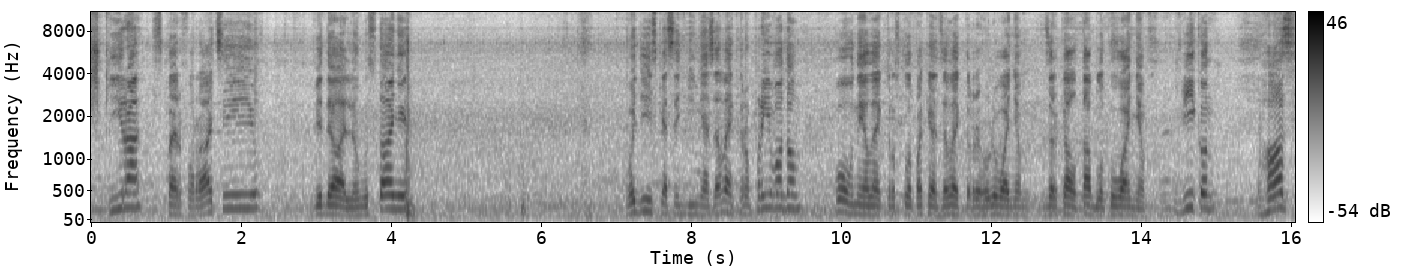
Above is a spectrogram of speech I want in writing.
шкіра з перфорацією в ідеальному стані. Водійське сидіння з електроприводом, повний електросклопакет з електрорегулюванням дзеркал та блокуванням вікон, газ.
